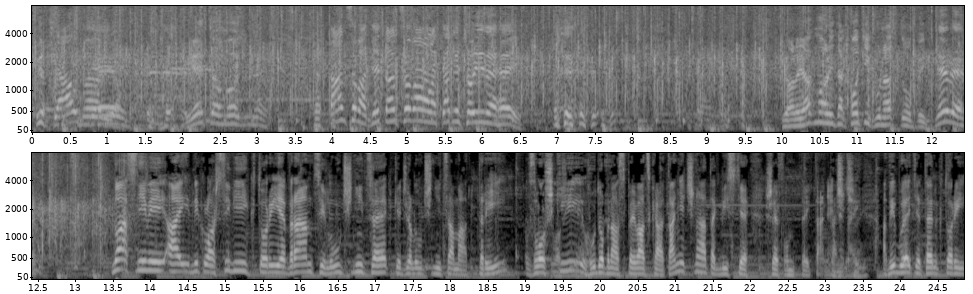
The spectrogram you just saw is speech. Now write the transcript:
Čaute. Je to možné. Tancovať, netancoval, ale kadečo iné, hej. Jo, ale jak mohli tak potichu nastúpiť? Neviem. No a s nimi aj Mikuláš Sivík, ktorý je v rámci Lúčnice, keďže Lúčnica má tri zložky, hudobná, spevácká a tanečná, tak vy ste šéfom tej tanečnej. A vy budete ten, ktorý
